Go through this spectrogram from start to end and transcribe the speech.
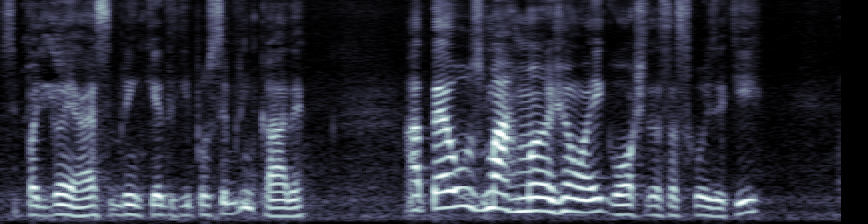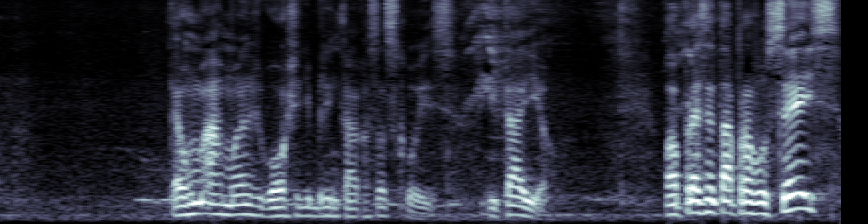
você pode ganhar esse brinquedo aqui para você brincar, né? Até os marmanjão aí gostam dessas coisas aqui. Até os marmanjos gostam de brincar com essas coisas. E tá aí, ó. Vou apresentar para vocês.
